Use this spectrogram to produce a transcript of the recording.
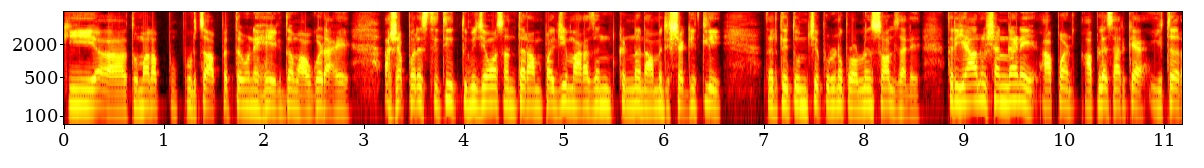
की तुम्हाला पुढचं अपत्य होणे हे एकदम अवघड आहे. अशा परिस्थितीत तुम्ही जेव्हा संत रामपालजी महाराजांकडनं नामदीक्षा घेतली तर ते तुमचे पूर्ण प्रॉब्लेम सॉल्व्ह झाले. तर या अनुषंगाने आपण आपल्यासारख्या इतर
